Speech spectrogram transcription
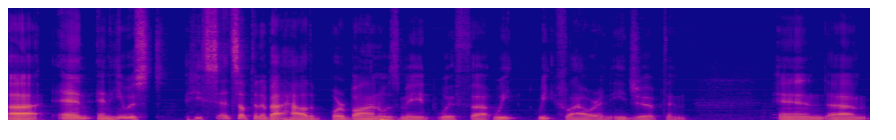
uh, and and he was he said something about how the Orban was made with uh, wheat wheat flour in Egypt, and and um,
